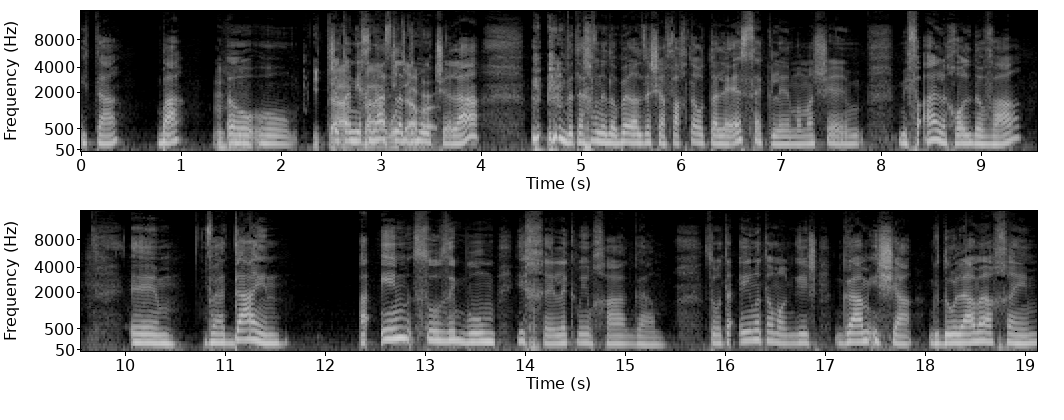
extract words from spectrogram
איתה, בה, או, או איתה, שאתה בה, נכנס whatever. לדמות שלה, ותכף נדבר על זה שהפכת אותה לעסק, לממש אה, מפעל לכל דבר. אה, ועדיין, האם סוזי בום היא חלק ממך גם? זאת אומרת, האם אתה מרגיש גם אישה גדולה מהחיים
